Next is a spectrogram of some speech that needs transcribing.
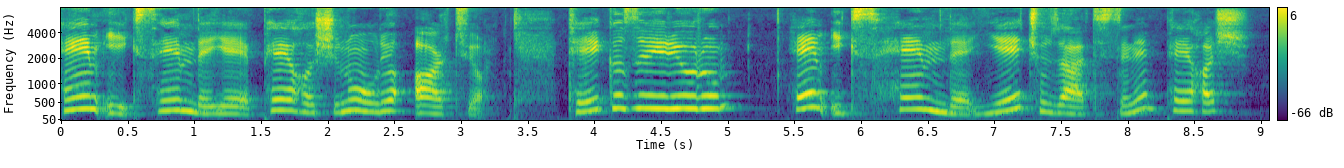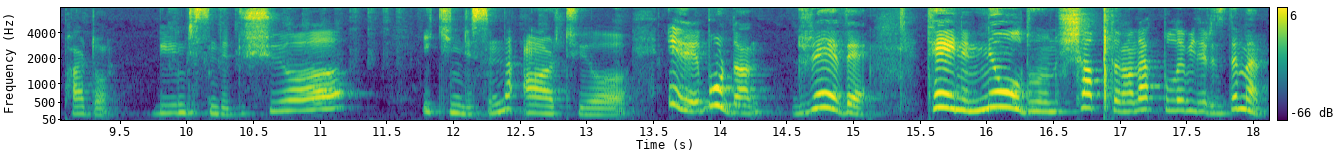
hem X hem de Y pH'ı ne oluyor? Artıyor. T gazı veriyorum. Hem X hem de Y çözeltisinin pH pardon birincisinde düşüyor. ikincisinde artıyor. Evet buradan R ve T'nin ne olduğunu şaptanarak bulabiliriz değil mi?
